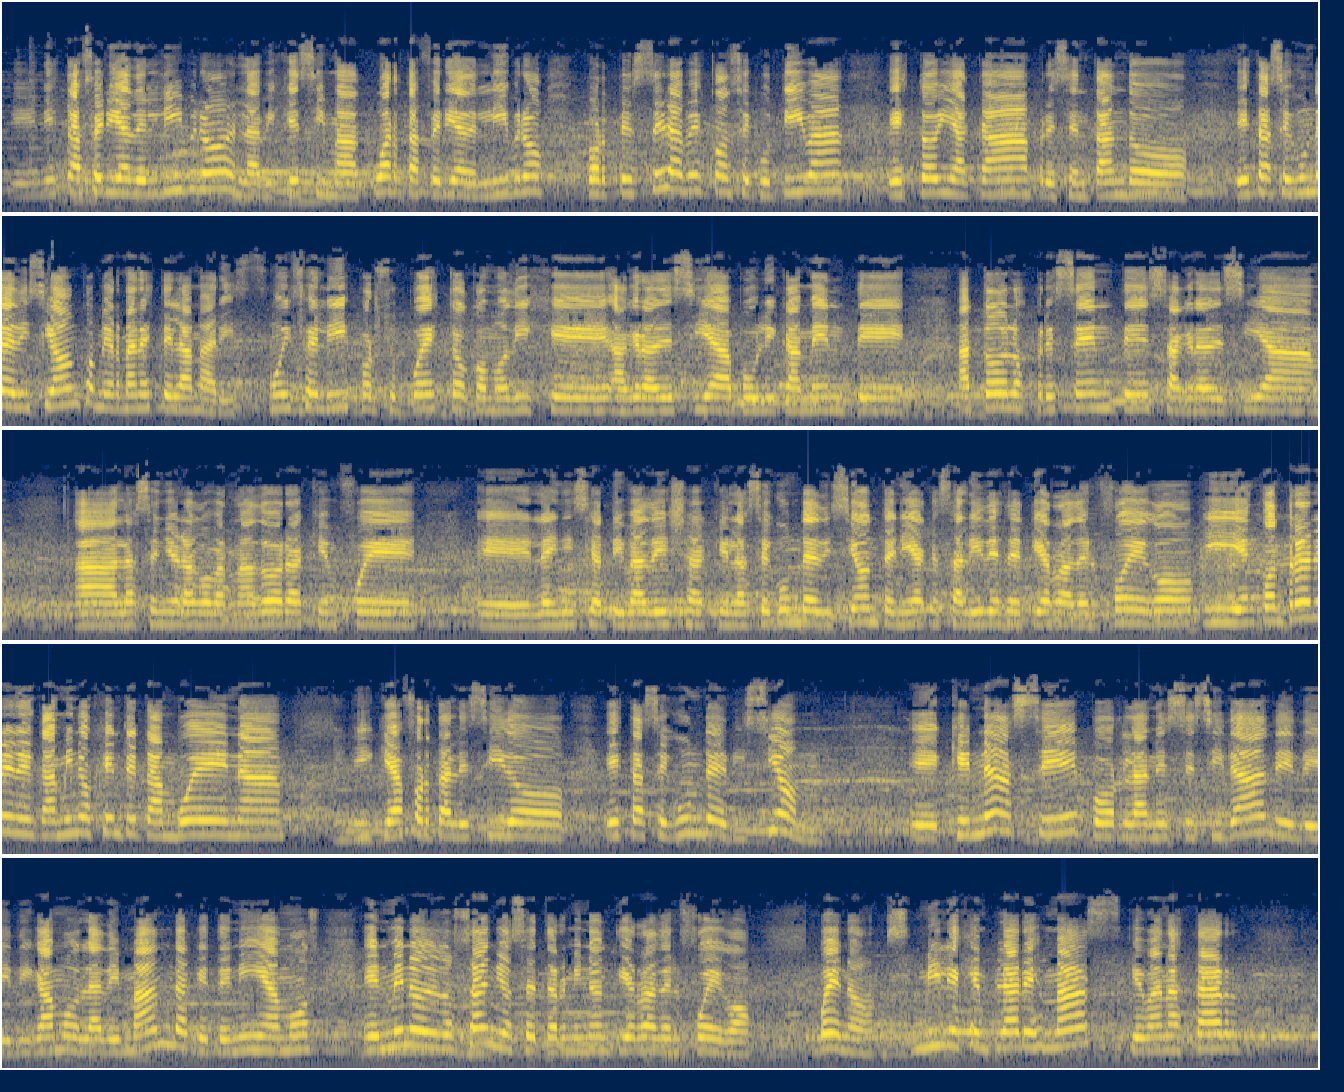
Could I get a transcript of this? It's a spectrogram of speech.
En esta Feria del Libro, en la vigésima cuarta Feria del Libro, por tercera vez consecutiva estoy acá presentando esta segunda edición con mi hermana Estela Maris. Muy feliz, por supuesto, como dije, agradecía públicamente a todos los presentes, agradecía a la señora gobernadora, quien fue eh, la iniciativa de ella, que la segunda edición tenía que salir desde Tierra del Fuego y encontrar en el camino gente tan buena y que ha fortalecido esta segunda edición. Eh, que nace por la necesidad de, digamos, la demanda que teníamos. En menos de dos años se terminó en Tierra del Fuego. Bueno, mil ejemplares más que van a estar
